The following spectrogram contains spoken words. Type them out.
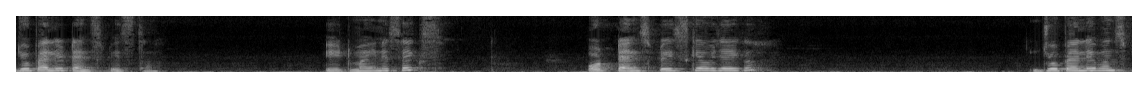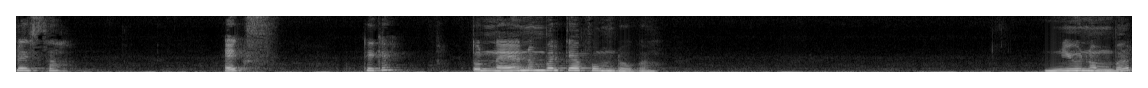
जो पहले टेंस प्लेस था। एट माइनस एक्स और टेंस प्लेस क्या हो जाएगा? जो पहले वंस प्लेस था एक्स ठीक है? तो नया नंबर क्या फॉर्म्ड होगा? New number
